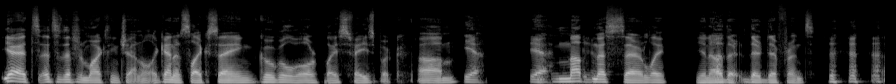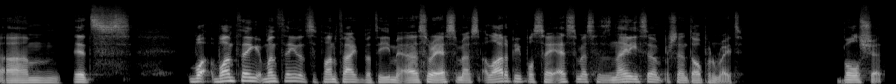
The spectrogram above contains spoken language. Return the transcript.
Yeah, it's it's a different marketing channel. Again, it's like saying Google will replace Facebook. Um, Yeah. Yeah. not Yeah. necessarily. You know, they're they're different. um, it's one thing. One thing that's a fun fact about the email. Uh, sorry, SMS. A lot of people say SMS has ninety seven percent open rate. Bullshit.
